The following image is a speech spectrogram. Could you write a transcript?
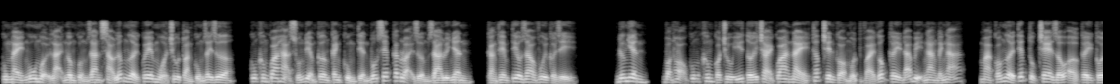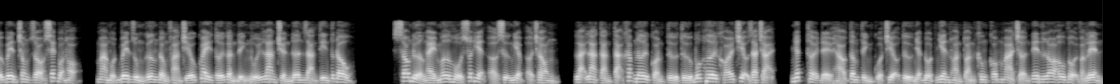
cùng này ngu muội lại ngông cùng gian xào lớp người quê mùa chu toàn cùng dây dưa, cũng không qua hạ xuống điểm cơm canh cùng tiền bốc xếp các loại dườm ra luy nhân, càng thêm tiêu dao vui cười gì. Đương nhiên, bọn họ cũng không có chú ý tới trải qua này thấp trên gò một vài gốc cây đã bị ngang đánh ngã, mà có người tiếp tục che giấu ở cây cối bên trong giò xét bọn họ, mà một bên dùng gương đồng phản chiếu quay tới gần đỉnh núi lan truyền đơn giản tin tức đâu sau nửa ngày mơ hồ xuất hiện ở sự nghiệp ở trong, lại là tàn tạ khắp nơi còn từ từ bốc hơi khói triệu ra trại, nhất thời để hảo tâm tình của triệu tử nhận đột nhiên hoàn toàn không có mà trở nên lo âu vội vàng lên.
